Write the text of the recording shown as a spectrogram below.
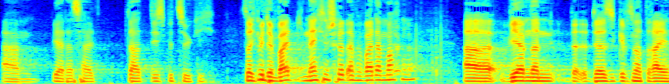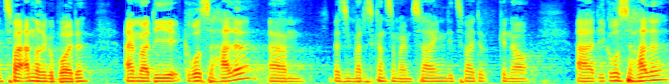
ähm, ja, das halt da diesbezüglich. Soll ich mit dem nächsten Schritt einfach weitermachen? Äh, wir haben dann, da gibt es noch drei, zwei andere Gebäude. Einmal die große Halle, ähm, ich weiß nicht mal, das kannst du mal zeigen, die zweite, genau. Äh, die große Halle,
